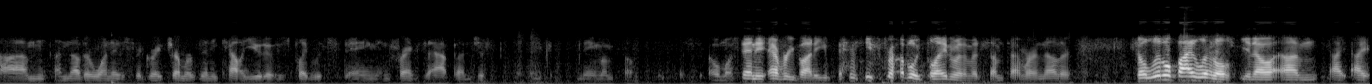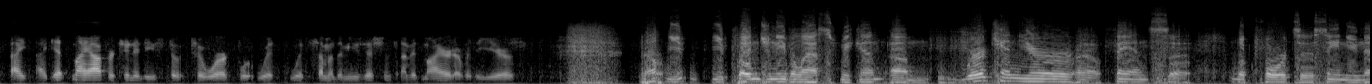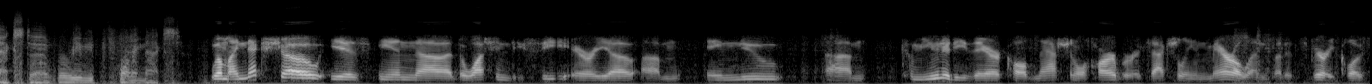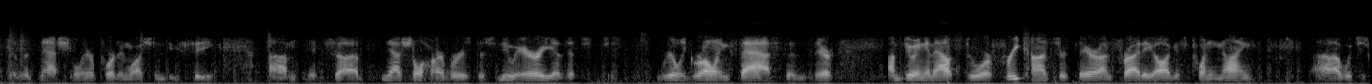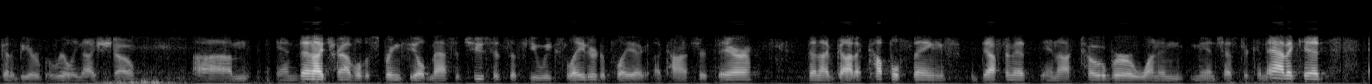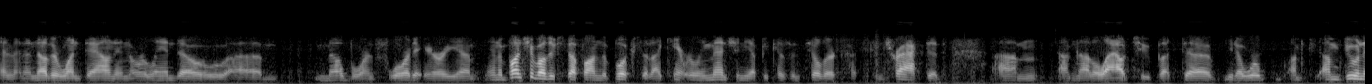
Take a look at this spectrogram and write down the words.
um, another one is the great drummer Vinnie Colaiuta, who's played with Sting and Frank Zappa. And just you could name him almost any everybody. He's probably played with him at some time or another. So little by little, you know, um, I, I, I get my opportunities to, to work w- with with some of the musicians I've admired over the years. Well, you you played in Geneva last weekend. Um, where can your uh, fans uh, look forward to seeing you next? Uh, where will you be performing next? Well, my next show is in uh, the Washington D.C. area. Um, a new um, community there called National Harbor. It's actually in Maryland, but it's very close to the National Airport in Washington D.C. Um, it's uh, National Harbor is this new area that's just really growing fast, and there, I'm doing an outdoor free concert there on Friday, August 29th, uh, which is going to be a, a really nice show. Um, and then I travel to Springfield, Massachusetts a few weeks later to play a, a concert there. Then I've got a couple things definite in October, one in Manchester, Connecticut, and then another one down in Orlando, um, Melbourne, Florida area, and a bunch of other stuff on the books that I can't really mention yet because until they're co- contracted, um, I'm not allowed to. But uh, you know, we're I'm I'm doing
